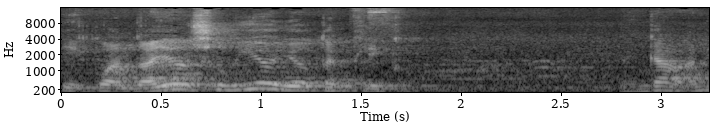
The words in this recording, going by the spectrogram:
Y cuando hayan subido yo te explico. Venga, vale.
